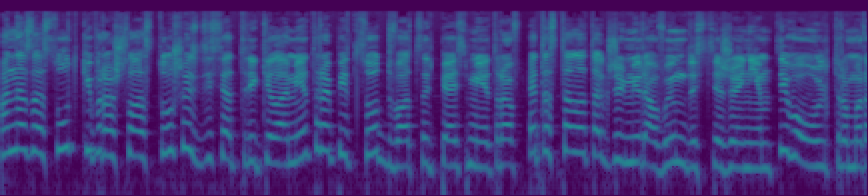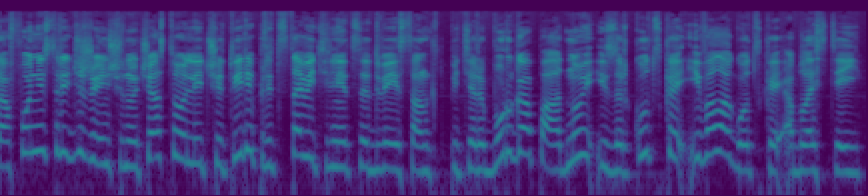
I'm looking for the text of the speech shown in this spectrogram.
Она за сутки прошла 163 километра 525 метров. Это стало также мировым достижением. Всего в ультрамарафоне среди женщин участвовали четыре представительницы, две из Санкт-Петербурга, по одной из Иркутской и Вологодской областей.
